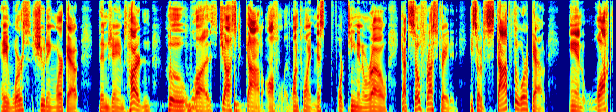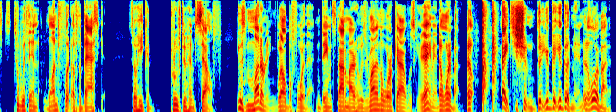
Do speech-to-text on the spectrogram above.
a worse shooting workout than James Harden, who was just god awful. At one point, missed 14 in a row, got so frustrated, he sort of stopped the workout and walked to within one foot of the basket so he could prove to himself he was muttering well before that. And Damon Stoudemire, who was running the workout, was, hey, man, don't worry about it. No. Hey, it's just shooting. Good. You're good. You're good, man. Don't worry about it.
